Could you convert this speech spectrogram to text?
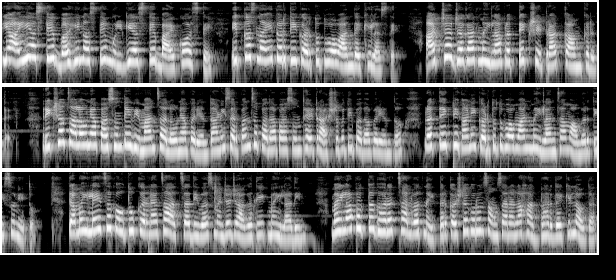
ती आई असते बहीण असते मुलगी असते बायको असते. इतकंच नाही तर ती कर्तृत्ववान देखील असते. आजच्या जगात महिला प्रत्येक क्षेत्रात काम करत आहेत. रिक्षा चालवण्यापासून ते विमान चालवण्यापर्यंत आणि सरपंच पदापासून थेट राष्ट्रपती पदापर्यंत प्रत्येक ठिकाणी कर्तृत्ववान महिलांचा वावर दिसून येतो. त्या महिलेचं कौतुक करण्याचा आजचा दिवस म्हणजे जागतिक महिला दिन. महिला फक्त घरच चालवत नाहीत तर कष्ट करून संसाराला हातभार देखील लावतात.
